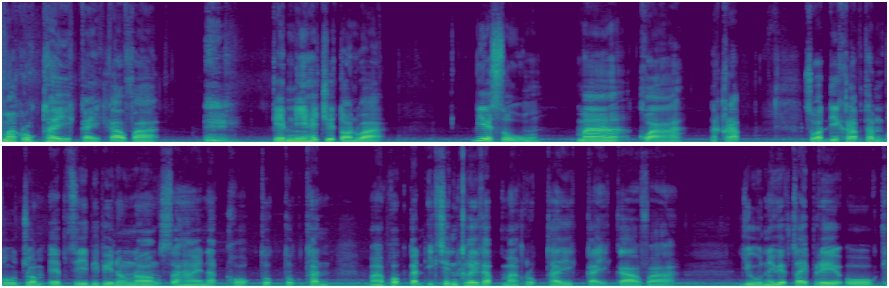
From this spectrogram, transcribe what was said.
หมากรุกไทยไก่ก้าวฟ้า เกมนี้ให้ชื่อตอนว่า เบี้ยสูง ม้าขวานะครับ สวัสดีครับท่านผู้ชม FC พี่ๆน้องๆ สหายนักโขกทุกทุกๆท่าน มาพบกันอีกเช่นเคยครับหมากรุกไทยไก่ก้าวฟ้า อยู่ในเว็บไซต์ Play OK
